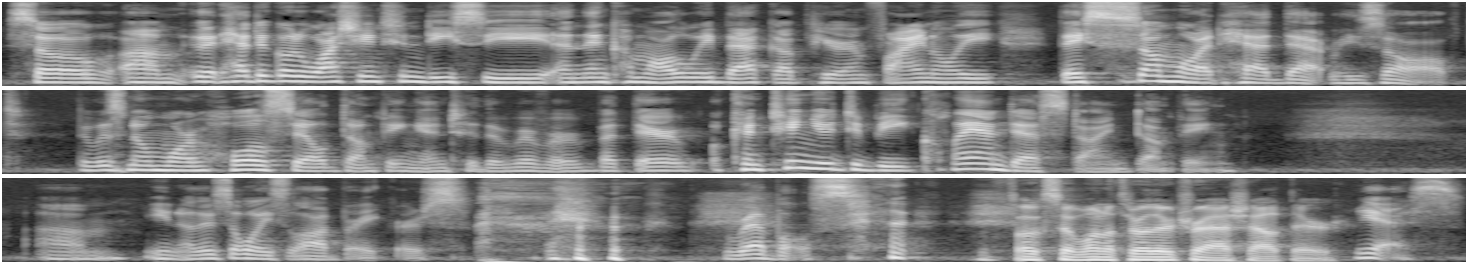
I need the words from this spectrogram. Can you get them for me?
So um, it had to go to Washington, D.C., and then come all the way back up here. And finally, they somewhat had that resolved. There was no more wholesale dumping into the river, but there continued to be clandestine dumping. Um, you know, there's always lawbreakers, rebels. Folks that want to throw their trash out there. Yes.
